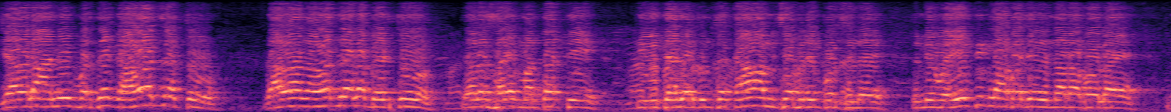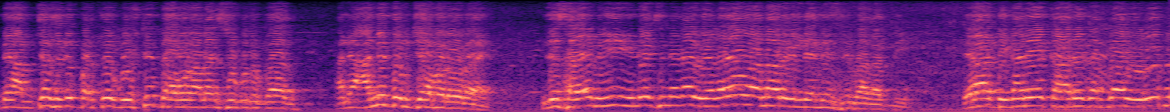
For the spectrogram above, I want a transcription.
ज्यावेळेला आम्ही प्रत्येक गावात जातो गावागावात ज्याला भेटतो त्याला साहेब म्हणतात ती की विद्यार्थ्यावर तुमचं काम आमच्यापर्यंत पोहोचलंय तुम्ही वैयक्तिक लाभाच्या योजना राबवलाय तुम्ही आमच्यासाठी प्रत्येक गोष्टीत धावून आलाय सुख आणि आम्ही तुमच्या बरोबर आहे. म्हणजे साहेब ही इलेक्शन एका वेगळ्या वळणावर गेली भागातली. या ठिकाणी कार्यकर्ता विरुद्ध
